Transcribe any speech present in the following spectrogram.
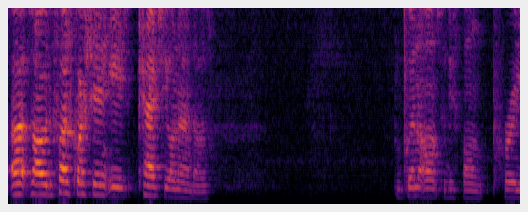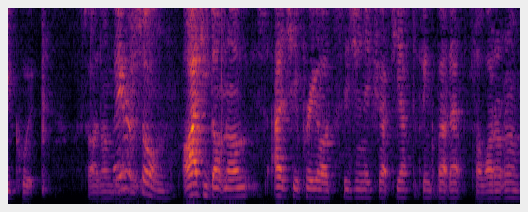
Uh, so the first question is KFC or Nando's? I'm gonna answer this one pretty quick so I don't Favourite song? I actually don't know. It's actually a pretty hard decision if you actually have to think about that, so I don't know.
